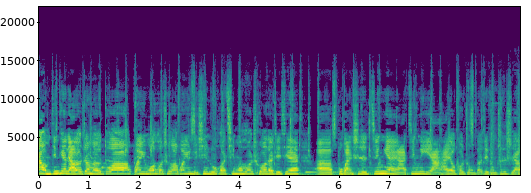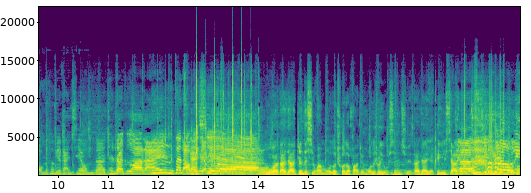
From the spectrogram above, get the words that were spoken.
那我们今天聊了这么多关于摩托车、关于女性如何骑摩托车的这些呃，不管是经验呀、经历呀，还有各种的这种知识啊，我们特别感谢我们的陈帅哥来嗯再次感谢如果大家真的喜欢摩托车的话，对摩托车有兴趣，大家也可以下载劲动力摩托。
